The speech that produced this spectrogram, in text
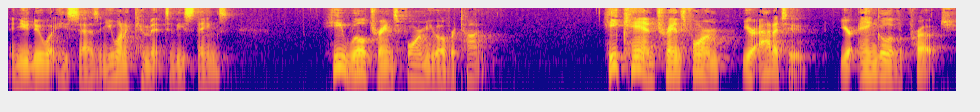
and you do what He says, and you want to commit to these things, He will transform you over time. He can transform your attitude, your angle of approach.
